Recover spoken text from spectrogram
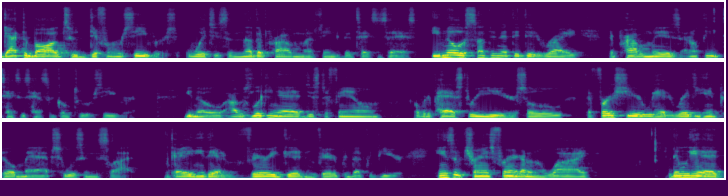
got the ball to different receivers, which is another problem I think that Texas has. Even though it's something that they did right, the problem is I don't think Texas has a go to receiver. You know, I was looking at just a film over the past three years. So the first year we had Reggie Hemphill Mapps, who was in the slot. Okay. And he had a very good and very productive year. He ends up transferring. I don't know why. Then we had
